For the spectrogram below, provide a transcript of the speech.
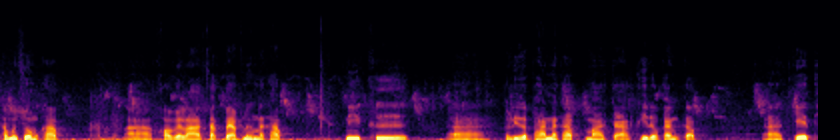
ท่านผู้ชมครับอาขอเวลาสักแป๊บหนึ่งนะครับ นี่คืออาผลิตภัณฑ์นะครับ มาจากที่เดียวกันกับอ่า JT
